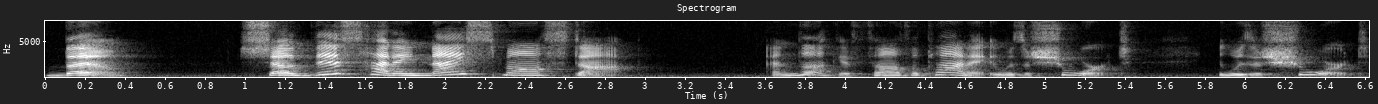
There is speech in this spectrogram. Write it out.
boom. So this had a nice small stop. And look, it fell off a planet. It was a short. It was a short.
